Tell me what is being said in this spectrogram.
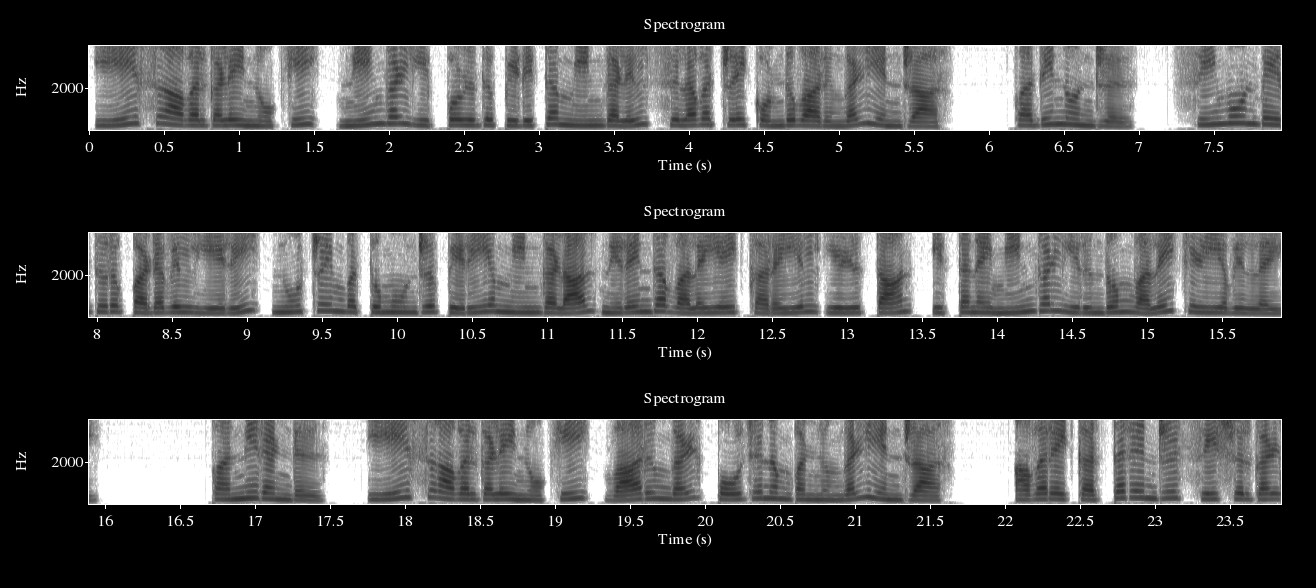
இயேசு அவர்களை நோக்கி நீங்கள் இப்பொழுது பிடித்த மீன்களில் சிலவற்றை கொண்டு வாருங்கள் என்றார். பதினொன்று. சீமோன் பேதுரு படவில் ஏறி நூற்றைம்பத்து மூன்று பெரிய மீன்களால் நிறைந்த வலையை கரையில் இழுத்தான். இத்தனை மீன்கள் இருந்தும் வலை கிழியவில்லை. பன்னிரண்டு. இயேசு அவர்களை நோக்கி வாருங்கள் போஜனம் பண்ணுங்கள் என்றார். அவரை கர்த்தரென்று சீஷர்கள்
